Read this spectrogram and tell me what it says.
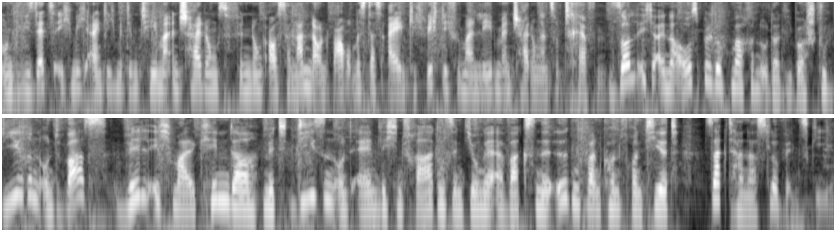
und wie setze ich mich eigentlich mit dem Thema Entscheidungsfindung auseinander und warum ist das eigentlich wichtig für mein Leben, Entscheidungen zu treffen. Soll ich eine Ausbildung machen oder lieber studieren und was will ich mal Kinder mit diesen diesen und ähnlichen Fragen sind junge Erwachsene irgendwann konfrontiert, sagt Hanna Slowinski.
